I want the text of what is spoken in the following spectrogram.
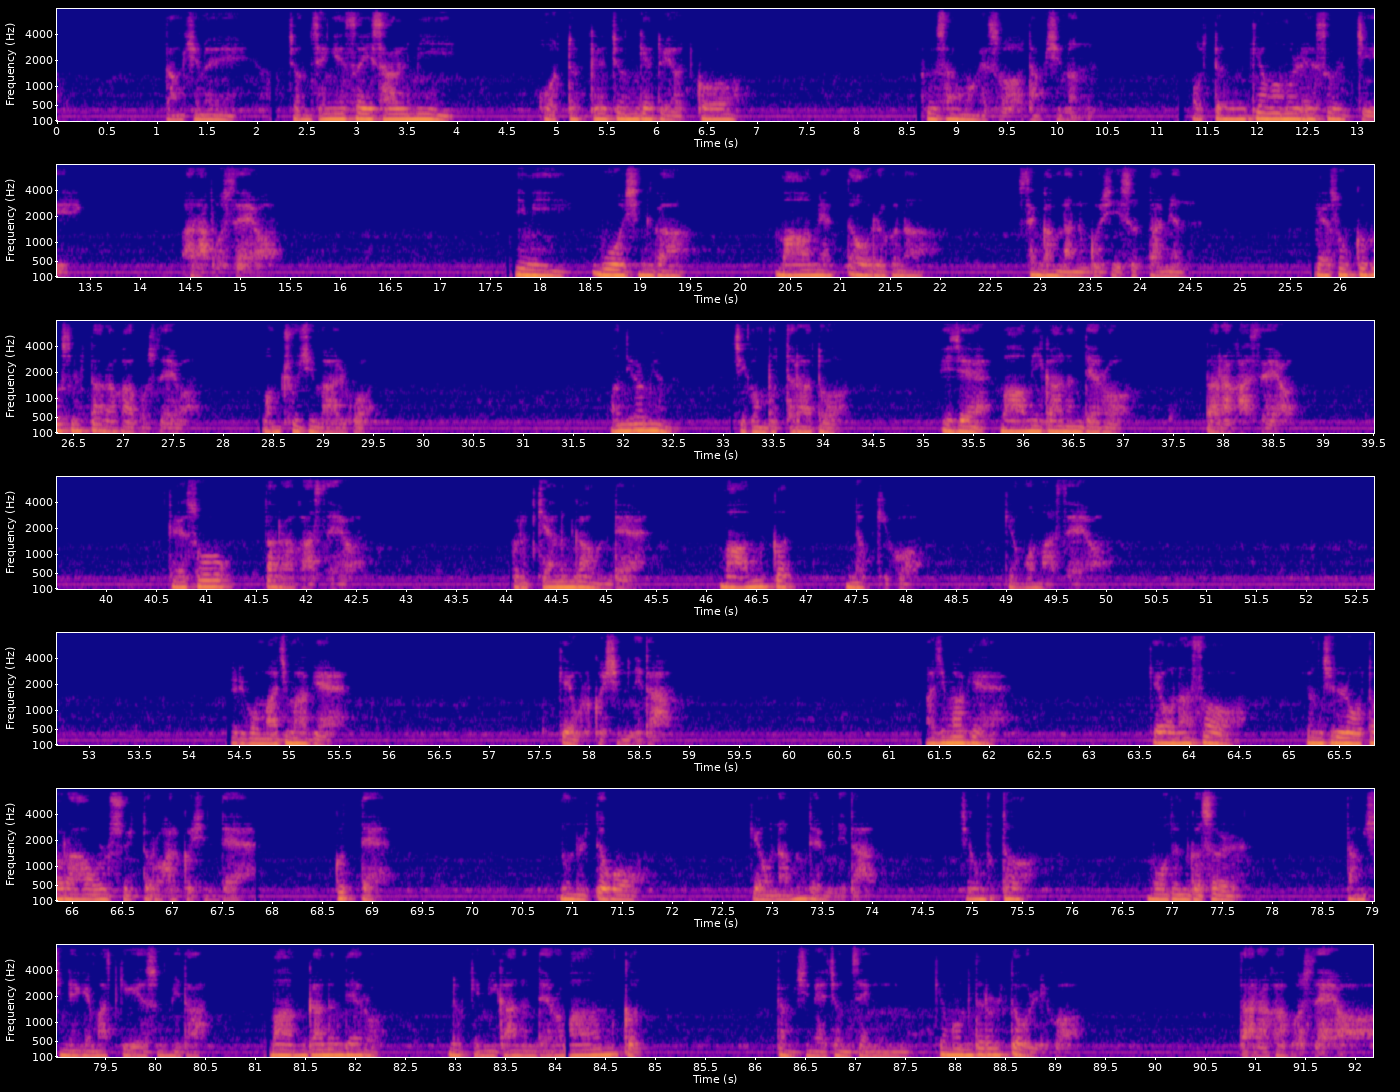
당신의 전생에서의 삶이 어떻게 전개되었고 그 상황에서 당신은 어떤 경험을 했을지 알아보세요. 이미 무엇인가 마음에 떠오르거나 생각나는 것이 있었다면 계속 그것을 따라가 보세요. 멈추지 말고. 아니라면 지금부터라도 이제 마음이 가는 대로 따라가세요. 계속 따라가세요. 그렇게 하는 가운데 마음껏 느끼고 경험하세요. 그리고 마지막에 깨울 것입니다. 마지막에 깨어나서 현실로 돌아올 수 있도록 할 것인데 그때 눈을 뜨고 깨어나면 됩니다. 지금부터 모든 것을 당신에게 맡기겠습니다. 마음 가는 대로, 느낌이 가는 대로 마음껏 당신의 전생 경험들을 떠올리고 따라가 보세요.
